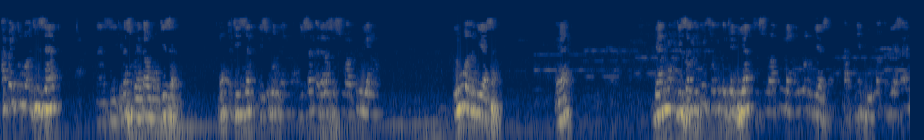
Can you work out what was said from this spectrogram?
Apa itu mukjizat? Nah, kita supaya tahu mukjizat. Mukjizat disebut dengan mukjizat adalah sesuatu yang luar biasa. Ya. Dan mukjizat itu suatu kejadian sesuatu yang luar biasa. Artinya di luar kebiasaan.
